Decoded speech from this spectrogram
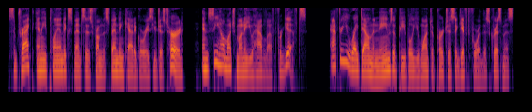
subtract any planned expenses from the spending categories you just heard, and see how much money you have left for gifts. After you write down the names of people you want to purchase a gift for this Christmas,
